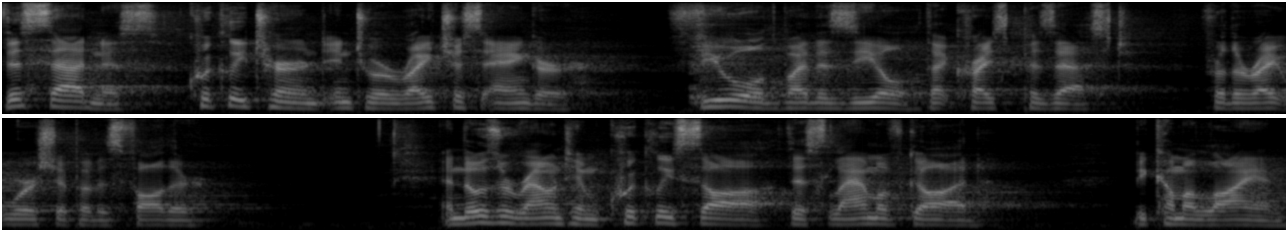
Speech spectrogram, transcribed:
This sadness quickly turned into a righteous anger, fueled by the zeal that Christ possessed for the right worship of his Father. And those around him quickly saw this Lamb of God become a lion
